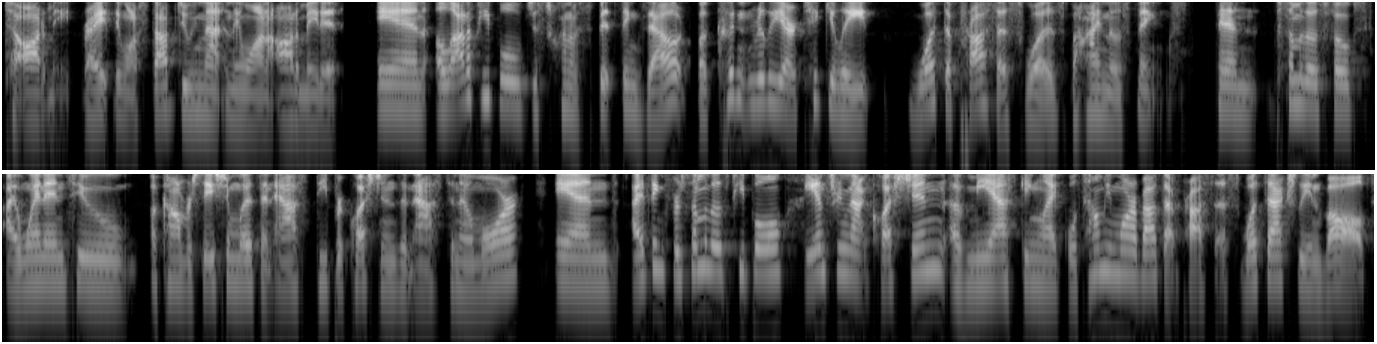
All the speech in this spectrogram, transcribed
to automate, right? They want to stop doing that and they want to automate it. And a lot of people just kind of spit things out, but couldn't really articulate what the process was behind those things. And some of those folks I went into a conversation with and asked deeper questions and asked to know more. And I think for some of those people, answering that question of me asking, like, well, tell me more about that process, what's actually involved,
